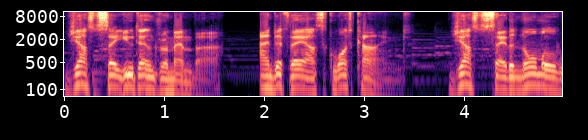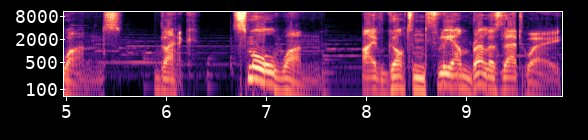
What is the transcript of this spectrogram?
Just say you don't remember. And if they ask what kind, just say the normal ones. Black. Small one. I've gotten 3 umbrellas that way.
